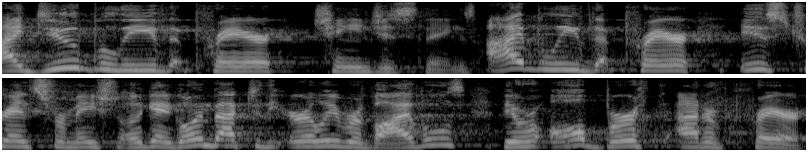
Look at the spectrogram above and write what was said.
I do believe that prayer changes things. I believe that prayer is transformational. Again, going back to the early revivals, they were all birthed out of prayer.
